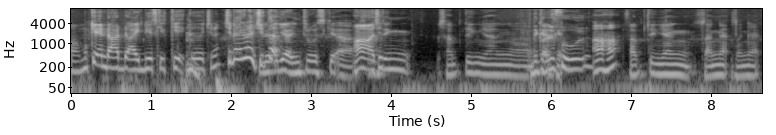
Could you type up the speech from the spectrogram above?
Mungkin dah ada idea sikit-sikit ke Cina Cina kali cerita Ya, intro sikit lah. Ah, something something yang uh, colourful. Aha. Something yang sangat-sangat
